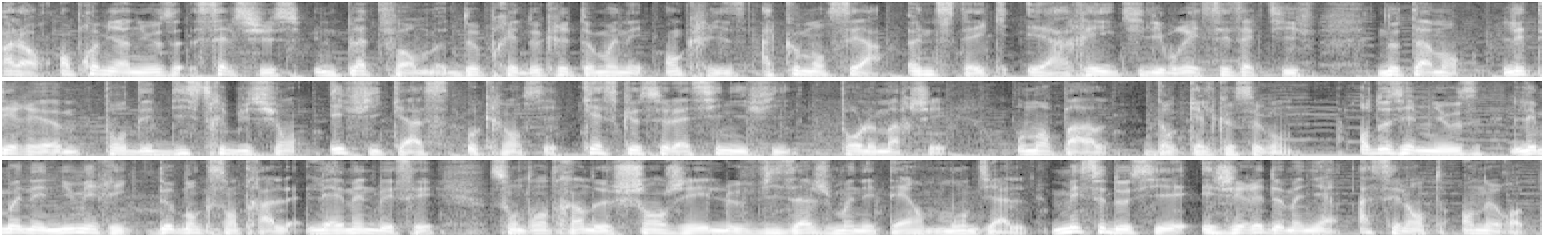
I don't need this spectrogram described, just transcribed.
Alors, en première news, Celsius, une plateforme de prêt de crypto-monnaies en crise, a commencé à unstake et à rééquilibrer ses actifs, notamment l'Ethereum, pour des distributions efficaces aux créanciers. Qu'est-ce que cela signifie pour le marché? On en parle dans quelques secondes. En deuxième news, les monnaies numériques de banque centrale, les MNBC, sont en train de changer le visage monétaire mondial. Mais ce dossier est géré de manière assez lente en Europe.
